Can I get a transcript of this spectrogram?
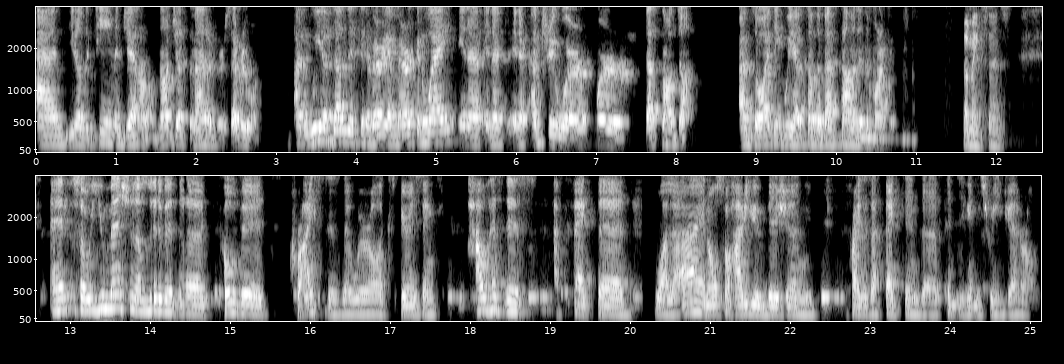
and you know the team in general, not just the managers, everyone. And we have done this in a very American way in a in a in a country where where that's not done. And so I think we have some of the best talent in the market. That makes sense. And so you mentioned a little bit the COVID crisis that we're all experiencing. How has this affected Ualá? And also, how do you envision crisis affecting the fintech industry in general?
